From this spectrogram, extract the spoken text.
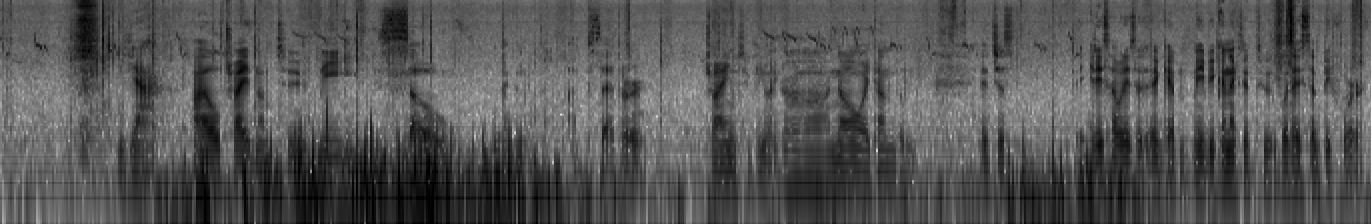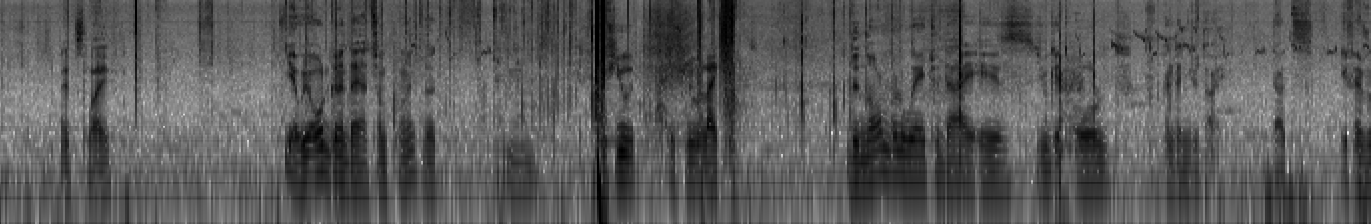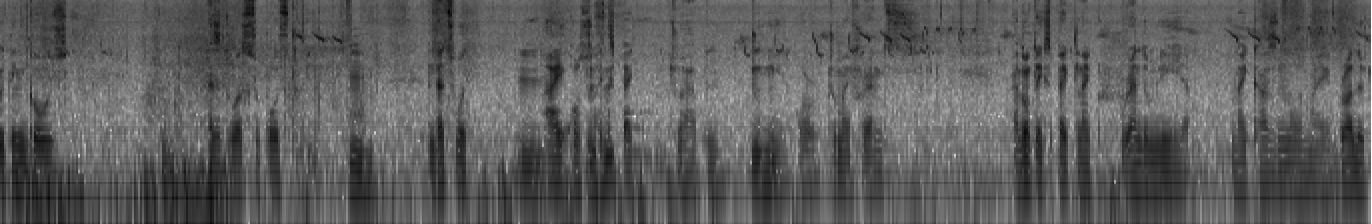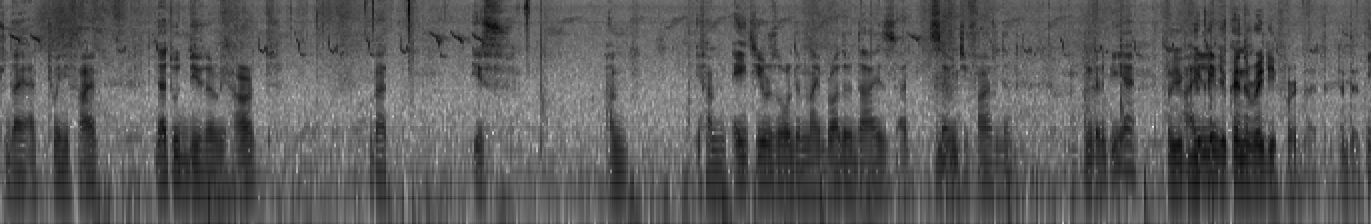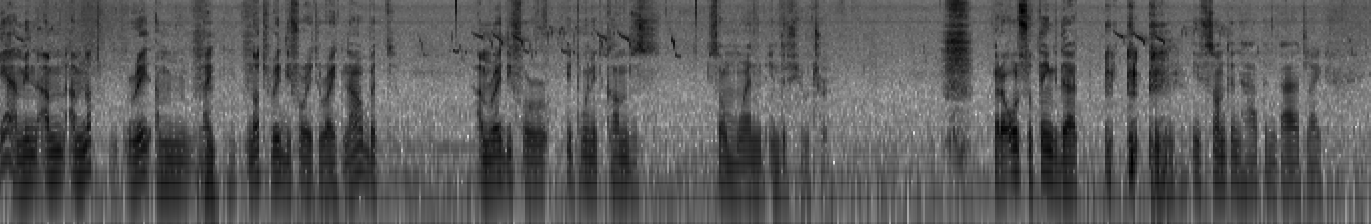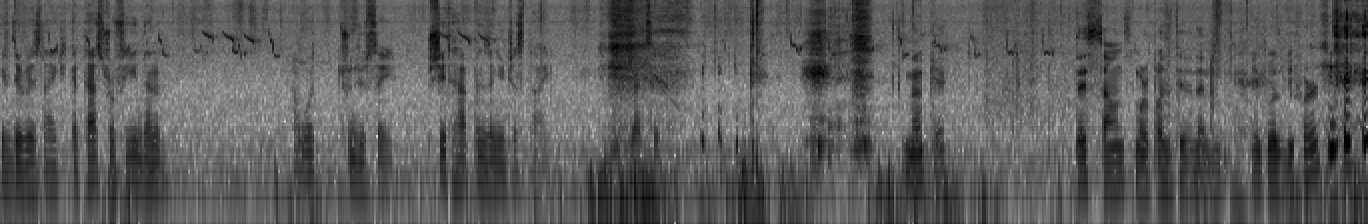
yeah i'll try not to be so i don't know upset or trying to be like oh no i can't believe it just it is how it is again maybe connected to what i said before it's life Yeah, we're all gonna die at some point, but Mm. if you if you like the normal way to die is you get old and then you die. That's if everything goes as it was supposed to be. Mhm. And that's what Mm. I also Mhm. expect to happen to me or to my friends. I don't expect like randomly my cousin or my brother to die at 25. That would be very hard. But if I'm if I'm eight years old and my brother dies at 75, then I'm gonna be yeah. so you, you, live- you're kind of ready for that, at that Yeah, I mean, I'm I'm not ready. I'm like not ready for it right now, but I'm ready for it when it comes somewhere in the future. But I also think that if something happened bad, like if there is like a catastrophe, then what should you say? Shit happens and you just die. That's it. Okay. This sounds more positive than it was before.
